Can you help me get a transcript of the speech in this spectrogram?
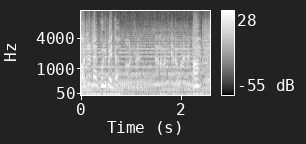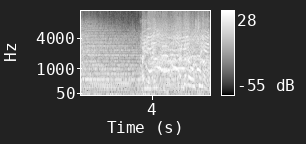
వాటర్ ట్యాంక్ కూలిపోయిందా? అయ్యో వెంటనే వస్తున్నాను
